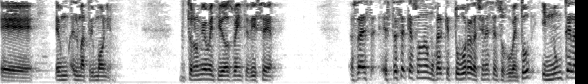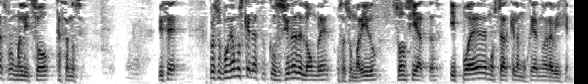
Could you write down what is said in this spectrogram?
eh, el, el matrimonio. Deuteronomio 22, 20 dice, o sea, este, este es el caso de una mujer que tuvo relaciones en su juventud y nunca las formalizó casándose. Dice, pero supongamos que las acusaciones del hombre, o sea, su marido, son ciertas y puede demostrar que la mujer no era virgen.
